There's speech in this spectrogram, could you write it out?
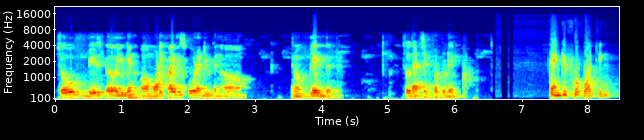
so uh, you can uh, modify this code and you can uh, you know play with it. So that's it for today. Thank you for watching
